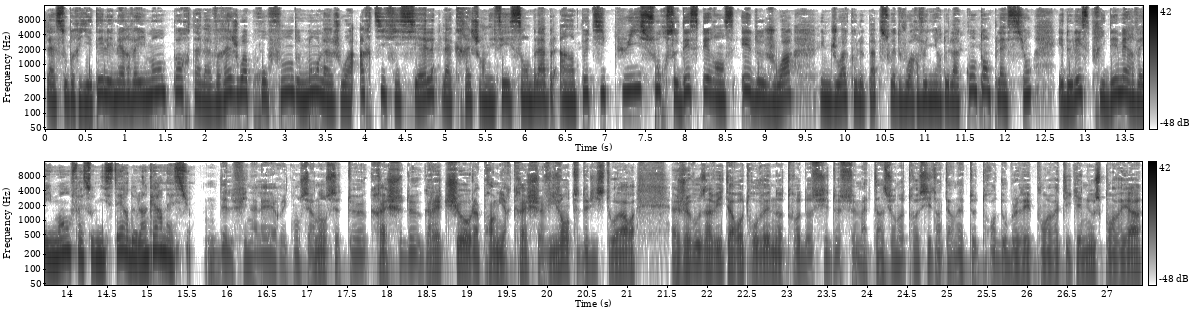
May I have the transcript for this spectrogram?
La sobriété, l'émerveillement portent à la vraie joie profonde, non la joie artificielle. La crèche, en effet, est semblable à un petit puits, source d'espérance et de joie, une joie que le pape souhaite voir venir de la contemplation et de l'esprit d'émerveillement face au mystère de l'incarnation. Delphine Allaire, et concernant cette crèche de Greccio, la première crèche vivante de l'histoire, je vous invite à retrouver notre dossier de ce matin sur notre site internet www.vaticannews.va,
